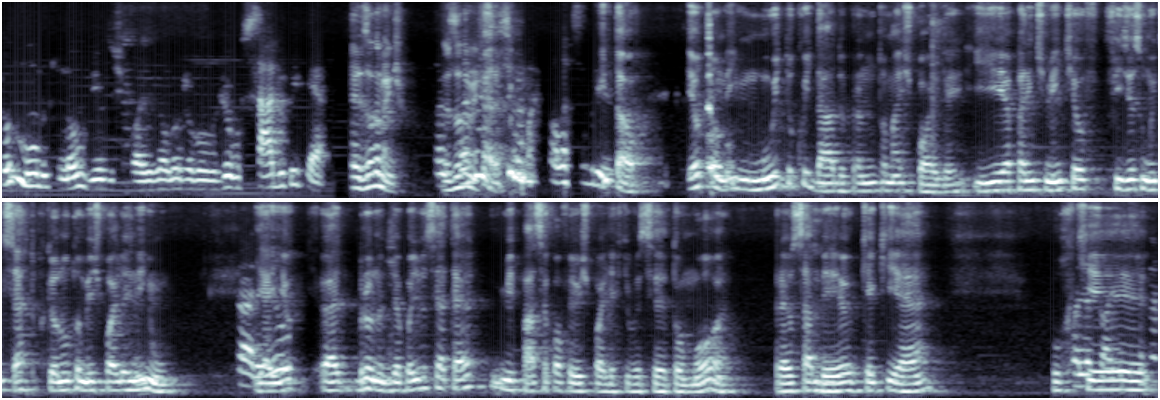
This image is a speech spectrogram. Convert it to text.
todo mundo que não viu os spoilers ou não jogou o jogo sabe o que, que é. Exatamente. Exatamente. Cara, então, eu tomei muito cuidado para não tomar spoiler. E aparentemente eu fiz isso muito certo porque eu não tomei spoiler nenhum. Cara, e aí, eu... Eu, é, Bruno, depois você até me passa qual foi o spoiler que você tomou para eu saber o que que é. Porque só,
